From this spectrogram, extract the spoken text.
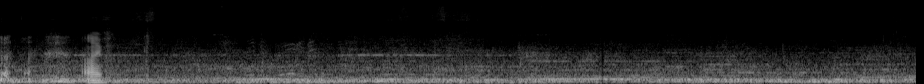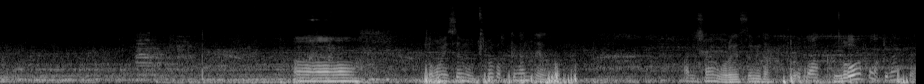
아이고. 어 조금 있으면 것 같긴 한데요 아직 잘 모르겠습니다 들어올 것 같- 들어올 것 같긴 한데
